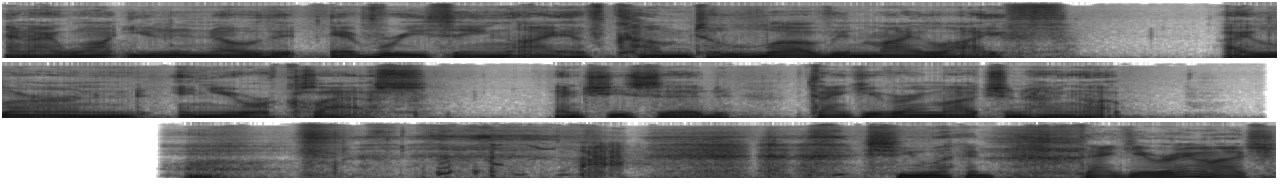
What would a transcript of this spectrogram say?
And I want you to know that everything I have come to love in my life, I learned in your class. And she said, Thank you very much, and hung up. she went, Thank you very much.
